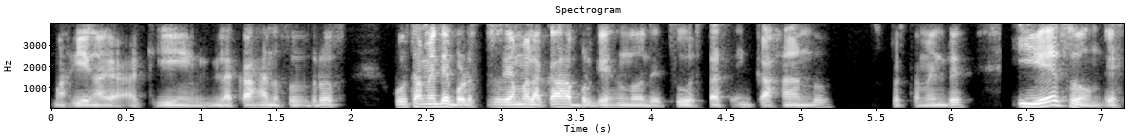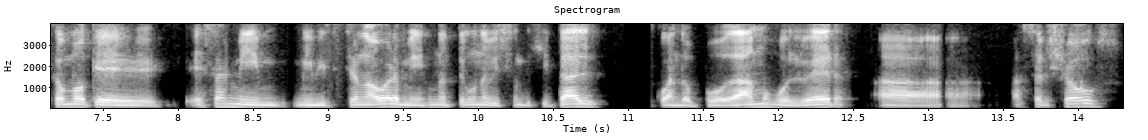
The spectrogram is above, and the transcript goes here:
más bien aquí en la caja nosotros, justamente por eso se llama la caja, porque es donde tú estás encajando, supuestamente. Y eso, es como que esa es mi, mi visión ahora, mi, tengo una visión digital. Cuando podamos volver a, hacer shows,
